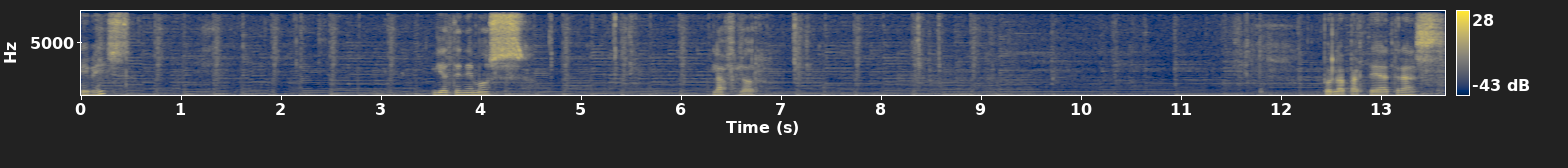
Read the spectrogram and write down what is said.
¿Y veis? Ya tenemos la flor. Por la parte de atrás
